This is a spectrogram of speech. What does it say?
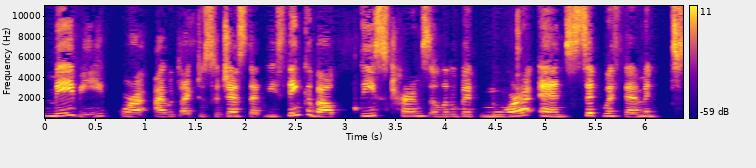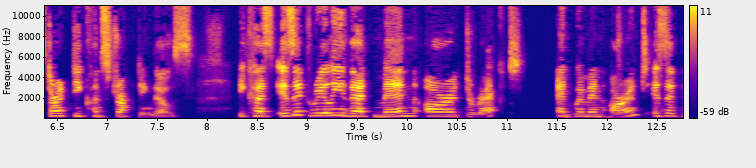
maybe, or I would like to suggest that we think about these terms a little bit more and sit with them and start deconstructing those? Because is it really that men are direct and women aren't? Is it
